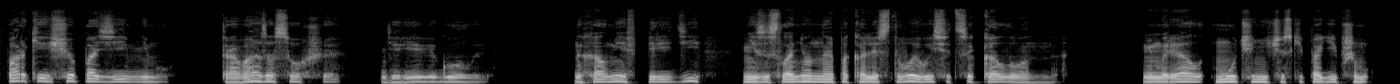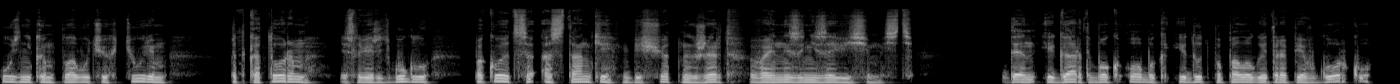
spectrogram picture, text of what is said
В парке еще по-зимнему. Трава засохшая, деревья голые. На холме впереди, незаслоненная пока листвой, высится колонна. Мемориал мученически погибшим узникам плавучих тюрем, под которым, если верить Гуглу, покоятся останки бесчетных жертв войны за независимость. Дэн и Гарт бок о бок идут по пологой тропе в горку,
